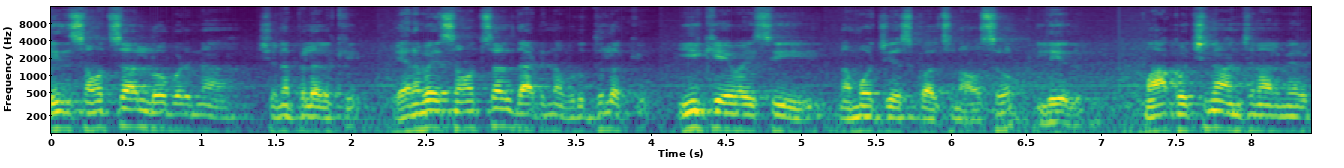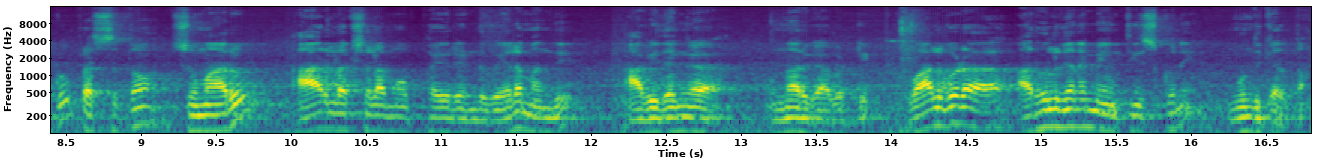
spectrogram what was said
ఐదు సంవత్సరాలు లోబడిన చిన్నపిల్లలకి ఎనభై సంవత్సరాలు దాటిన వృద్ధులకి ఈ కేవైసీ నమోదు చేసుకోవాల్సిన అవసరం లేదు. మాకు వచ్చిన అంచనాల మేరకు ప్రస్తుతం సుమారు ఆరు లక్షల ముప్పై రెండు వేల మంది ఆ విధంగా ఉన్నారు కాబట్టి వాళ్ళు కూడా అర్హులుగానే మేము తీసుకుని ముందుకెళ్తాం.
